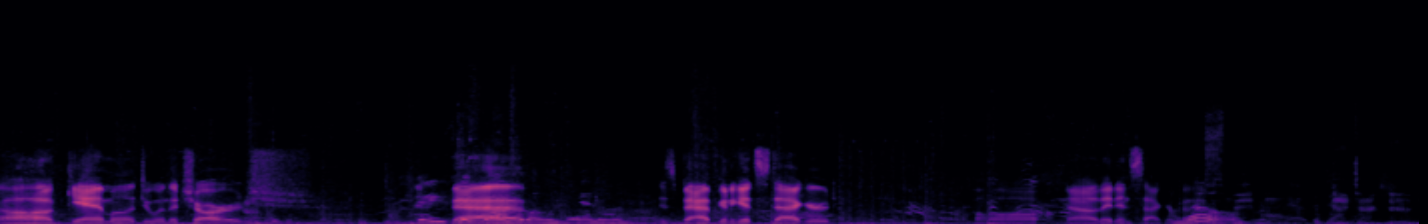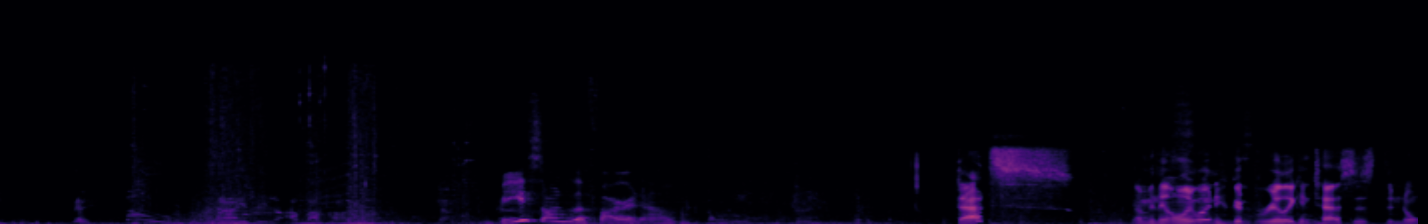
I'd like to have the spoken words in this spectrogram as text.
Ah, Gamma doing the charge. Bab. off along with Anna. Is Bab gonna get staggered? Oh, no, they didn't stagger Bab. no. Beast onto the fire now. That's. I mean, the only one who can really contest is the Nor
